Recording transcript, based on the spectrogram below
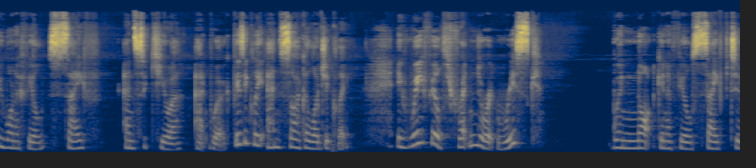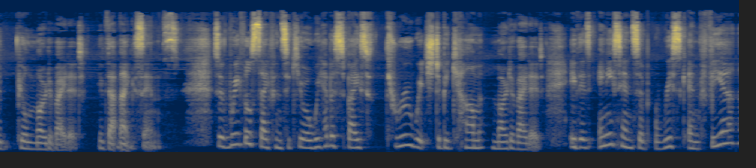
we want to feel safe and secure at work, physically and psychologically. If we feel threatened or at risk, we're not going to feel safe to feel motivated, if that makes sense. So, if we feel safe and secure, we have a space through which to become motivated. If there's any sense of risk and fear,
